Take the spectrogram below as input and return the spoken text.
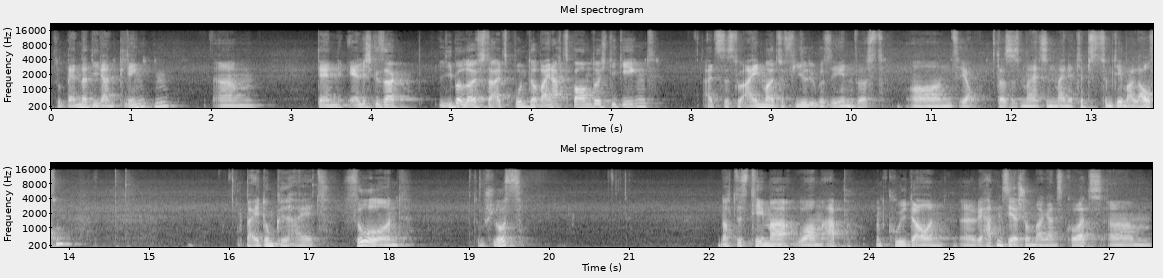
so Bänder, die dann blinken. Ähm, denn ehrlich gesagt, lieber läufst du als bunter Weihnachtsbaum durch die Gegend, als dass du einmal zu viel übersehen wirst. Und ja, das mein, sind meine Tipps zum Thema Laufen bei Dunkelheit. So, und zum Schluss noch das Thema Warm-up und Cool-down. Äh, wir hatten es ja schon mal ganz kurz. Ähm,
